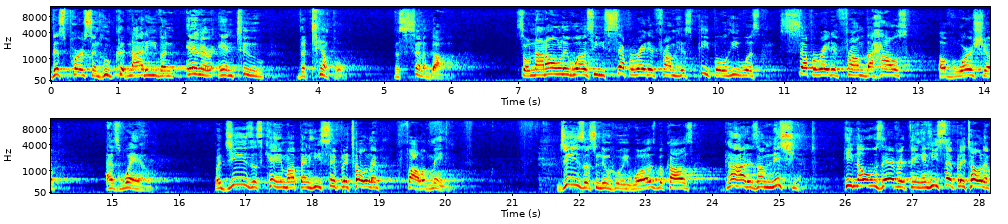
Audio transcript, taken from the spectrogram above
this person who could not even enter into the temple, the synagogue. So not only was he separated from his people, he was separated from the house of worship as well. But Jesus came up and he simply told him, Follow me. Jesus knew who he was because God is omniscient. He knows everything, and he simply told him,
